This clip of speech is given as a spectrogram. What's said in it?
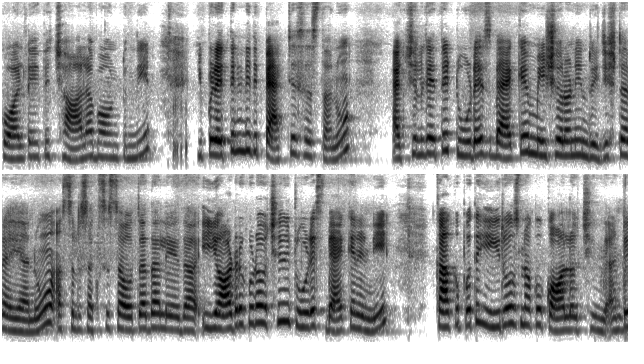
క్వాలిటీ అయితే చాలా బాగుంటుంది. ఇప్పుడైతే నేను ఇది ప్యాక్ చేసేస్తాను. యాక్చువల్గా అయితే టూ డేస్ బ్యాకే మీషోలో నేను రిజిస్టర్ అయ్యాను. అసలు సక్సెస్ అవుతుందా లేదా? ఈ ఆర్డర్ కూడా వచ్చింది టూ డేస్ బ్యాకేనండి. కాకపోతే ఈ రోజు నాకు కాల్ వచ్చింది. అంటే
